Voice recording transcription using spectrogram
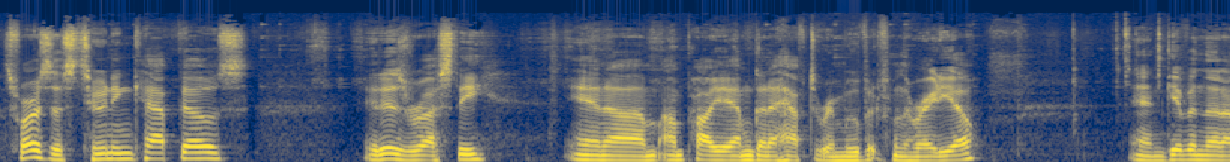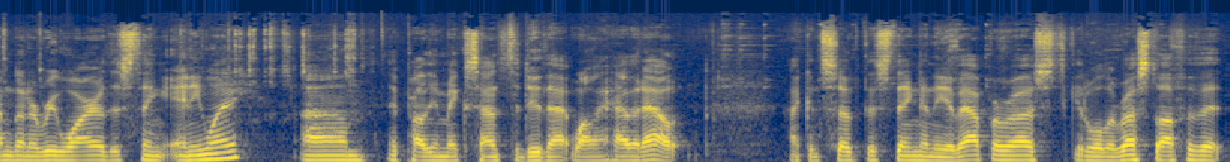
as far as this tuning cap goes, it is rusty. And um, I'm probably am going to have to remove it from the radio. And given that I'm going to rewire this thing anyway, um, it probably makes sense to do that while I have it out. I can soak this thing in the evaporust, get all the rust off of it,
